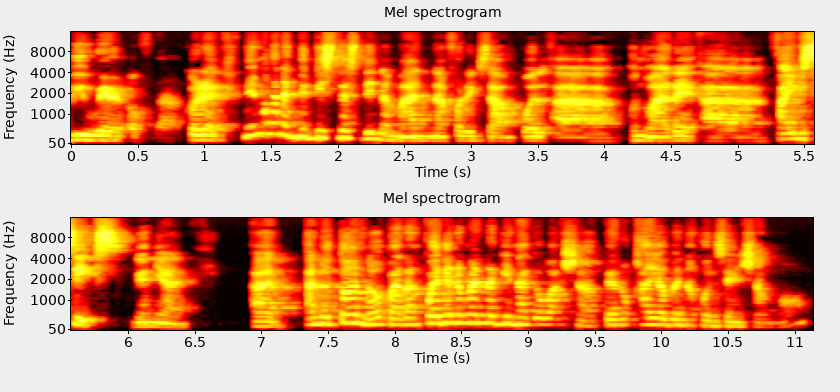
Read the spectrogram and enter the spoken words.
beware of that. Correct. May mga nagbi-business din naman na for example, ah kunwari, ah 5-6, ganyan. At ano to, no? Parang pwede naman na ginagawa siya, pero kaya ba ng konsensya mo?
